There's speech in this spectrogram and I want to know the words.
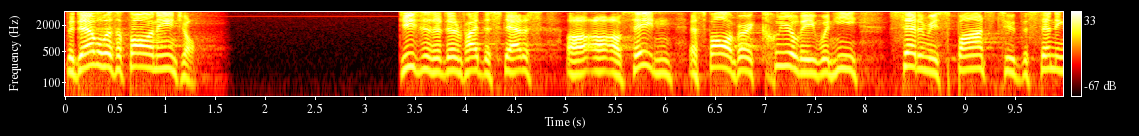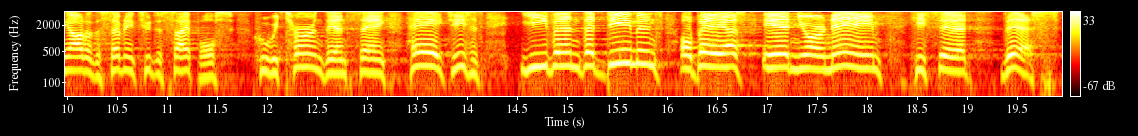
The devil is a fallen angel. Jesus identified the status uh, uh, of Satan as fallen very clearly when he said in response to the sending out of the 72 disciples, who returned then saying, Hey, Jesus, even the demons obey us in your name. He said, This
